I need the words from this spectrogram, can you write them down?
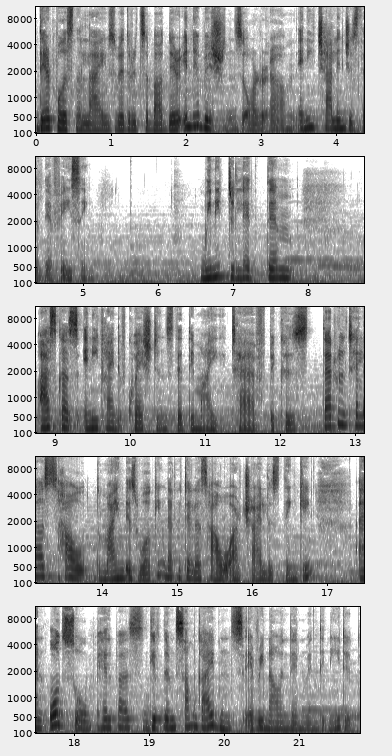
their personal lives whether it's about their inhibitions or um, any challenges that they're facing we need to let them ask us any kind of questions that they might have because that will tell us how the mind is working, that will tell us how our child is thinking, and also help us give them some guidance every now and then when they need it.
